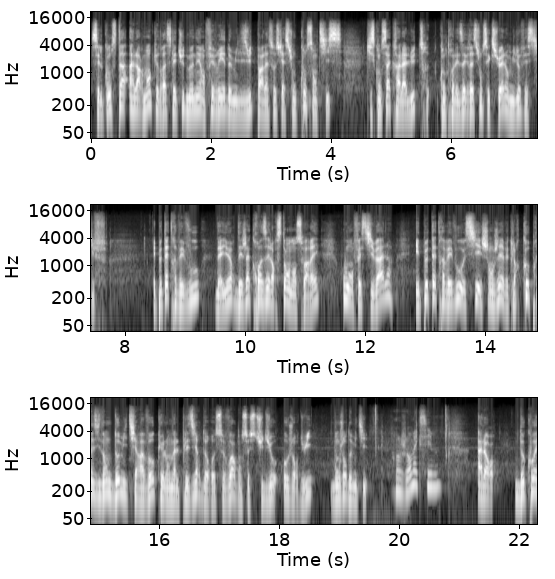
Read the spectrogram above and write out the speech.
C'est le constat alarmant que dresse l'étude menée en février 2018 par l'association Consentis, qui se consacre à la lutte contre les agressions sexuelles au milieu festif. Et peut-être avez-vous d'ailleurs déjà croisé leur stand en soirée ou en festival, et peut-être avez-vous aussi échangé avec leur coprésidente Domiti Ravo que l'on a le plaisir de recevoir dans ce studio aujourd'hui. Bonjour Domiti. Bonjour Maxime. Alors, de quoi,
